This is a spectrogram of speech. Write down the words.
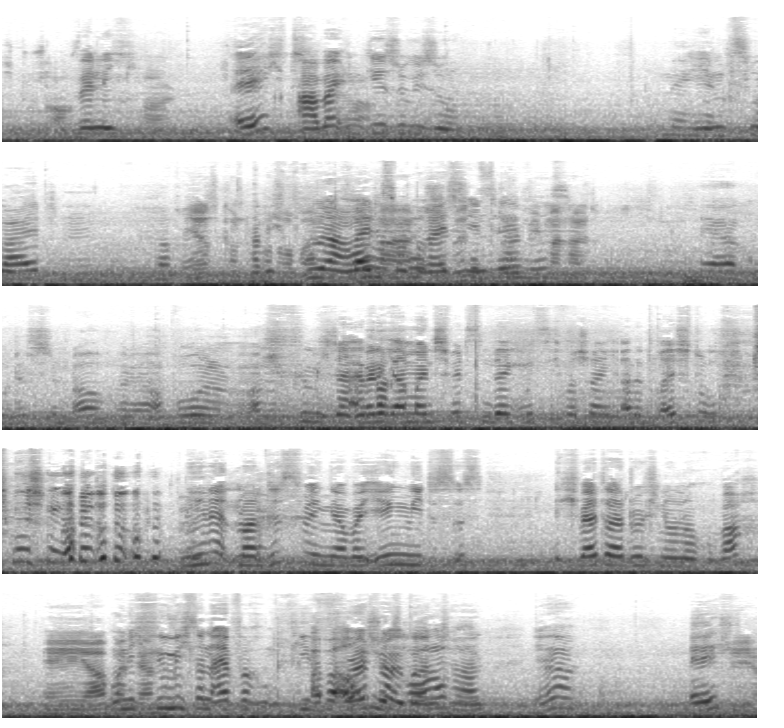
Ich dusche auch Wenn jeden ich- Tag. Echt? Arbeiten gehe sowieso. Nee, jeden jeden zweiten. Noch Ja, das kommt Hab auch ich früher auch mal halt 13 schwitzt, Tage. wie man halt. Ja, gut, das stimmt auch wieder. Obwohl, also, Ich fühle mich da wenn ich an mein Schwitzen denke, müsste ich wahrscheinlich alle drei Stunden duschen, Alter. Nee, nicht mal deswegen, aber irgendwie, das ist. Ich werde dadurch nur noch wach. Ey, ja, aber Und ich fühle mich dann einfach viel Aber auch fresher mit über den? Tag. Ja. Echt? Ja,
